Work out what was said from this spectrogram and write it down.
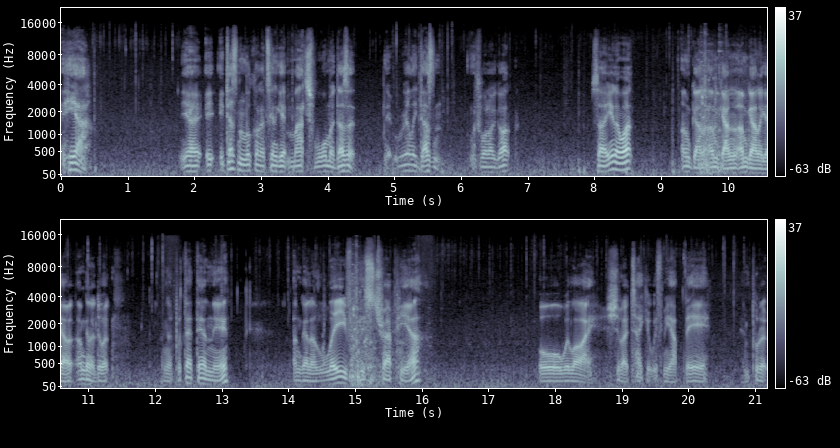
here. Yeah, it, it doesn't look like it's going to get much warmer, does it? It really doesn't with what I got. So you know what? I'm gonna, I'm gonna, I'm gonna go. I'm gonna do it. I'm gonna put that down there. I'm going to leave this trap here. Or will I? Should I take it with me up there and put it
